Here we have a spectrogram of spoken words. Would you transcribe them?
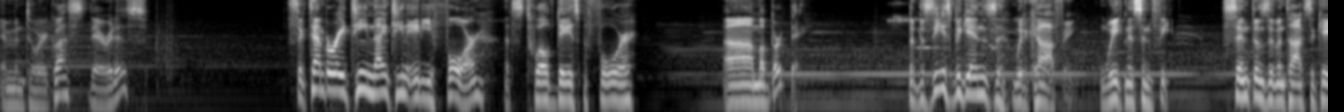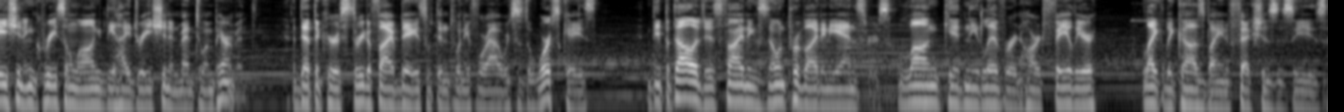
Inventory quest. There it is. September 18, 1984. That's 12 days before um, a birthday. The disease begins with coughing, weakness, and fever. Symptoms of intoxication increase along dehydration and mental impairment. Death occurs 3 to 5 days within 24 hours is the worst case. The pathologist's findings don't provide any answers. Lung, kidney, liver, and heart failure, likely caused by infectious disease.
